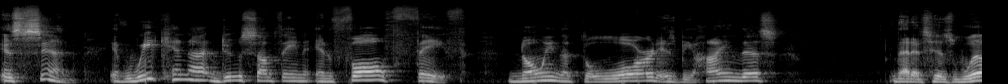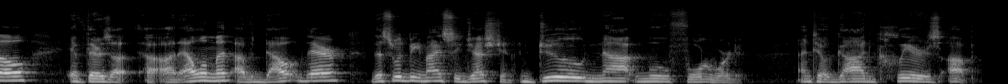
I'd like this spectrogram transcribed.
is sin. If we cannot do something in full faith, knowing that the Lord is behind this, that it's His will, if there's a, an element of doubt there, this would be my suggestion. Do not move forward until God clears up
